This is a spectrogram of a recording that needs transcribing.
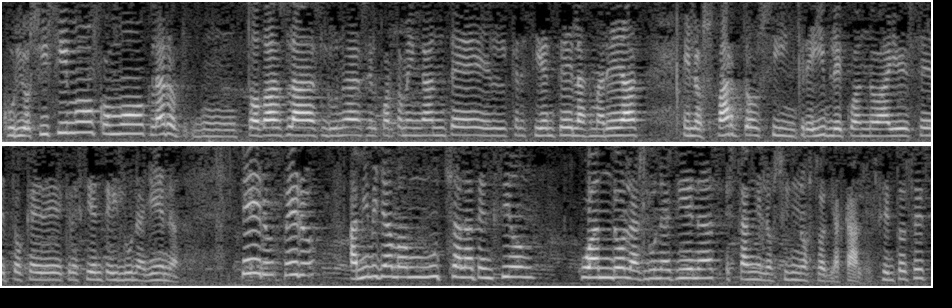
Curiosísimo como, claro, mm, todas las lunas, el cuarto mengante, el creciente, las mareas, en los fartos, increíble cuando hay ese toque de creciente y luna llena. Pero, pero, a mí me llama mucha la atención cuando las lunas llenas están en los signos zodiacales. Entonces,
